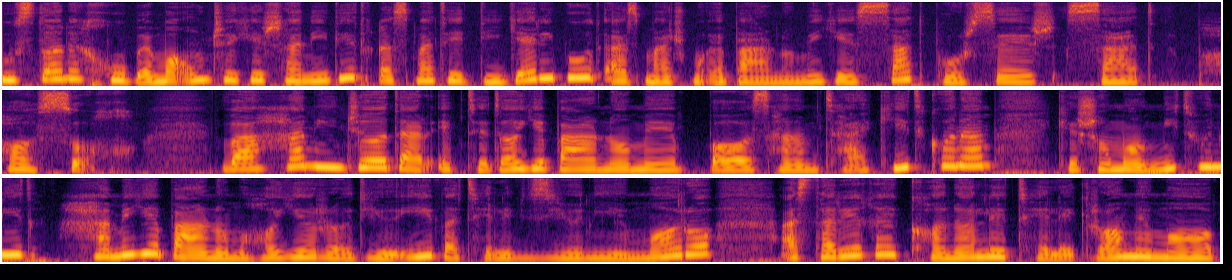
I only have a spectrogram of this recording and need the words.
دوستان خوب ما اونچه که شنیدید قسمت دیگری بود از مجموعه برنامه 100 پرسش 100 پاسخ. و همینجا در ابتدای برنامه باز هم تاکید کنم که شما می‌تونید همه برنامه های رادیویی و تلویزیونی ما رو از طریق کانال تلگرام ما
